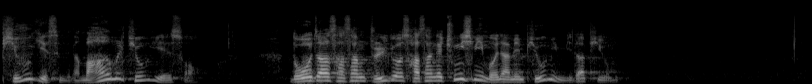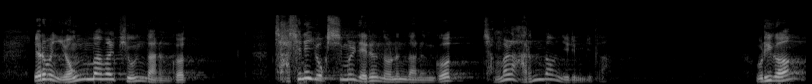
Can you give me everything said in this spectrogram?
비우기 위해서입니다. 마음을 비우기 위해서. 노자 사상, 불교 사상의 중심이 뭐냐면 비움입니다, 비움. 여러분, 욕망을 비운다는 것, 자신의 욕심을 내려놓는다는 것 정말 아름다운 일입니다. 우리가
